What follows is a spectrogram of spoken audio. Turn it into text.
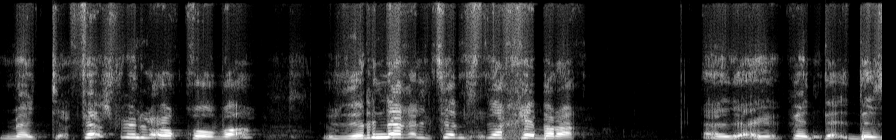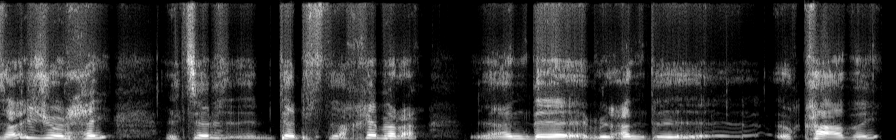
ما تعفاش من العقوبة. درنا التمسنا خبرة. داز على جرحي التمسنا خبرة عند من عند القاضي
